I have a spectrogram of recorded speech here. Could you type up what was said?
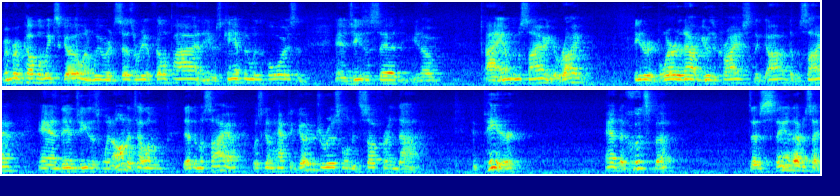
Remember a couple of weeks ago when we were in Caesarea Philippi and he was camping with the boys and, and Jesus said, you know, I am the Messiah, you're right. Peter had blurted out, you're the Christ, the God, the Messiah. And then Jesus went on to tell him that the Messiah was going to have to go to Jerusalem and suffer and die. And Peter had the chutzpah to stand up and say,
